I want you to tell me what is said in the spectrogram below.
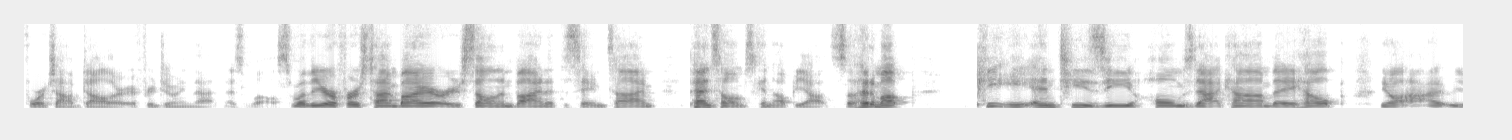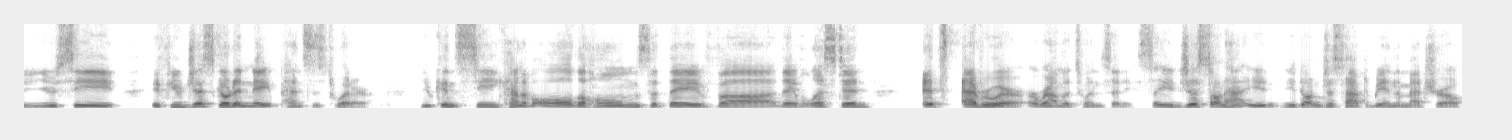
for top dollar if you're doing that as well. So whether you're a first time buyer or you're selling and buying at the same time, Pentz Homes can help you out. So hit them up, P-E-N-T-Z homes.com. They help, you know, I, you see, if you just go to Nate Pentz's Twitter, you can see kind of all the homes that they've uh, they've listed. It's everywhere around the Twin Cities. So you just don't have you, you don't just have to be in the metro.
